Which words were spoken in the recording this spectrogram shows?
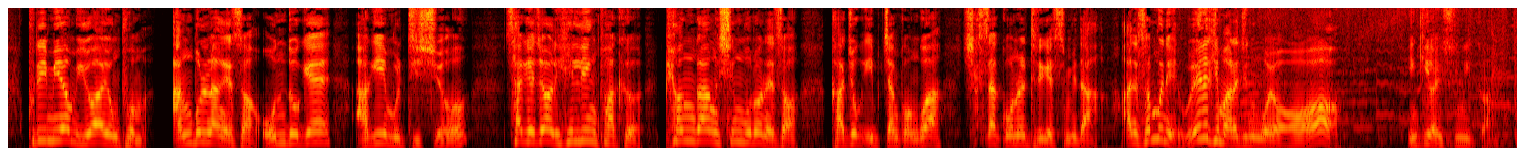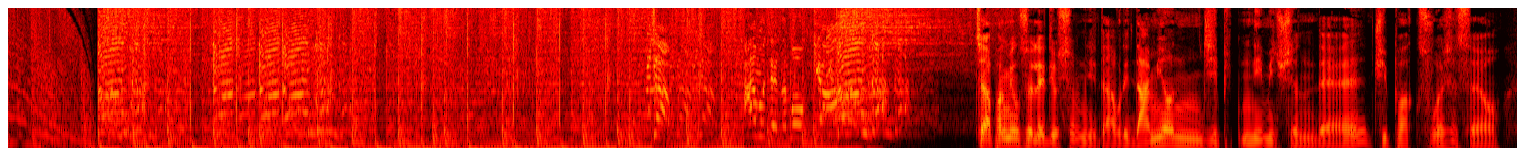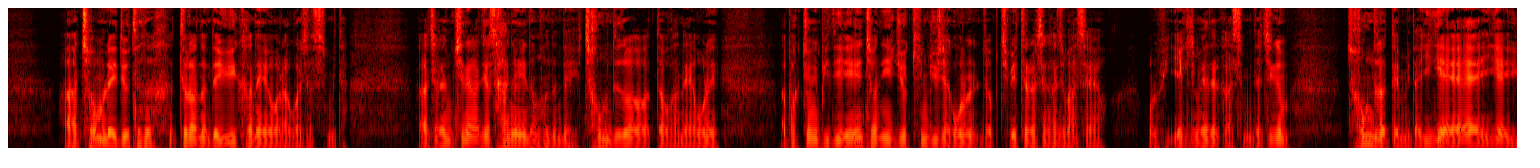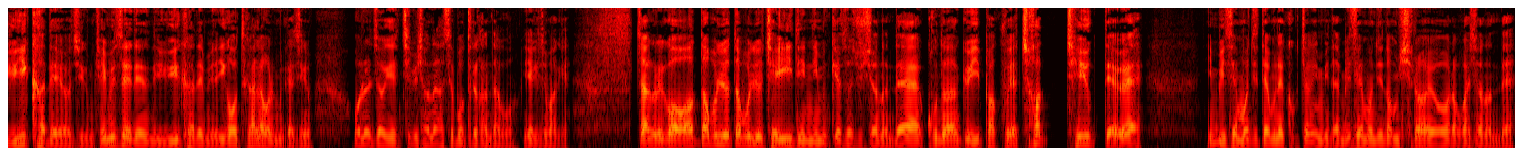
프리미엄 유아용품 앙블랑에서 온도계 아기 물티슈, 사계절 힐링파크 평강식물원에서 가족 입장권과 식사권을 드리겠습니다. 아니 선물이 왜 이렇게 많아지는 거요? 인기가 있으니까. 자, 박명수 라디오쇼입니다. 우리 남현집 님이 주셨는데, 쥐팍 수고하셨어요. 아, 처음 라디오 들, 들었는데 유익하네요. 라고 하셨습니다. 아, 제가 지금 진행한 지가 4년이 넘었는데, 처음 들었다고 하네요. 오늘 아, 박정희 PD, 전희주, 김주자가 오늘 저 집에 들어갈 생각하지 마세요. 오늘 얘기 좀 해야 될 것 같습니다. 지금 처음 들었답니다. 이게, 이게 유익하대요. 지금 재밌어야 되는데 유익하답니다. 이거 어떻게 하려고 그럽니까? 지금 오늘 저기 집에 전화하세요. 못 들어간다고. 얘기 좀 하게. 자, 그리고 WWJD님께서 주셨는데, 고등학교 입학 후에 첫 체육대회, 이 미세먼지 때문에 걱정입니다. 미세먼지 너무 싫어요. 라고 하셨는데,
